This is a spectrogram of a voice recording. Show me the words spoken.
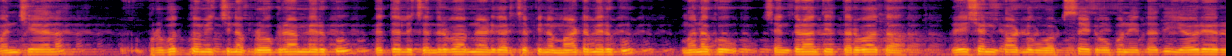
పనిచేయాలా? ప్రభుత్వం ఇచ్చిన ప్రోగ్రాం మేరకు పెద్దలు చంద్రబాబు నాయుడు గారు చెప్పిన మాట మేరకు మనకు సంక్రాంతి తర్వాత రేషన్ కార్డులకు వెబ్సైట్ ఓపెన్ అవుతుంది. ఎవరెవరు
